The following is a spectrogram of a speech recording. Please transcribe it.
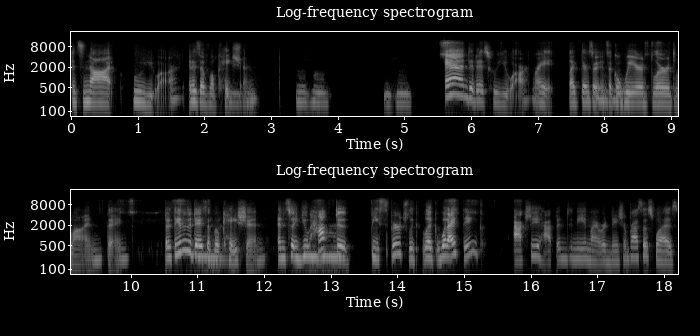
It's not who you are. It is a vocation. hmm hmm And it is who you are, right? Like there's a it's like a Mhm. weird blurred line thing. But at the end of the day, it's a vocation. And so you have to be spiritually like what I think actually happened to me in my ordination process was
